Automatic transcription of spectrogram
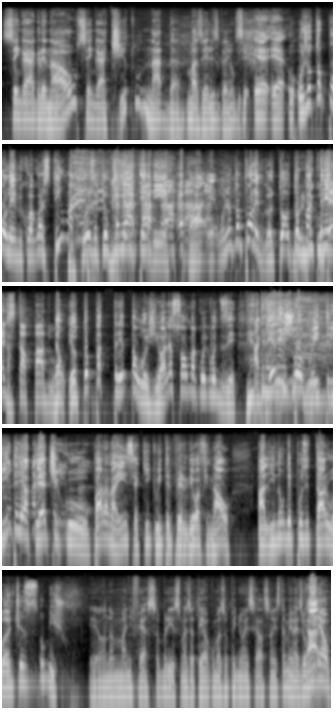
sem ganhar Grenal, sem ganhar título, nada. Mas eles ganham bicho. Se- é, é, hoje eu tô polêmico. Agora, se tem uma coisa que eu queria entender, tá? É, hoje eu tô polêmico. Eu tô, eu tô pra Dormir com o pé treta. destapado. Não, eu tô pra treta hoje. Olha só uma coisa que eu vou dizer. Aquele jogo entre Inter e Atlético Paranaense aqui, que o Inter perdeu a final, ali não depositaram antes o bicho. Eu não me manifesto sobre isso, mas eu tenho algumas opiniões em relação a isso também. Mas é Cara, opinião.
